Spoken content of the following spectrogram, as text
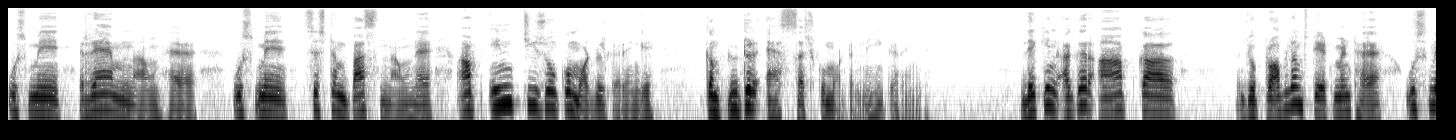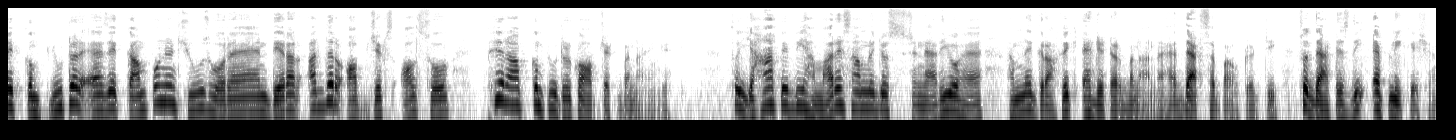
اس میں ریم ناؤن ہے، اس میں سسٹم بس ناؤن ہے۔ آپ ان چیزوں کو ماڈل کریں گے۔ کمپیوٹر ایس سچ کو ماڈل نہیں کریں گے۔ لیکن اگر آپ کا جو پرابلم اسٹیٹمنٹ ہے اس میں computer as a component use ہو رہا ہے and there are other objects also پھر آپ کمپیوٹر کو آبجیکٹ بنائیں گے۔ تو یہاں پہ بھی ہمارے سامنے جو سینیریو ہے، ہم نے گرافک ایڈیٹر بنانا ہے دیٹس اباؤٹ اٹ جی۔ So that is the application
